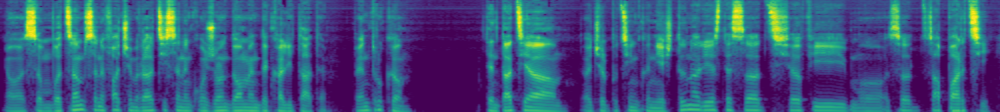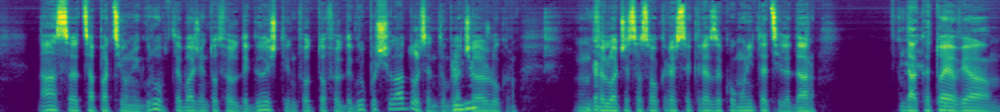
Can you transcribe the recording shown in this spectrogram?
uh, să învățăm să ne facem relații, să ne înconjurăm de oameni de calitate. Pentru că tentația, uh, cel puțin când ești tânăr, este să-ți fii, uh, să-ți aparții. Da? Să-ți aparții unui grup, te bagi în tot felul de găști, în tot, tot felul de grupuri și la adult se întâmplă uh-huh. același lucru. În da. felul acesta sau crește, se creează comunitățile, dar uh, dacă tu ai avea,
